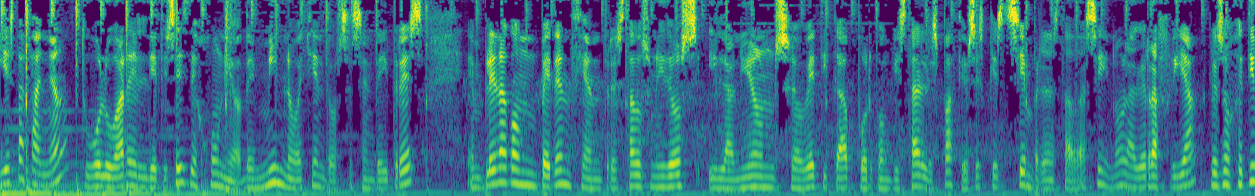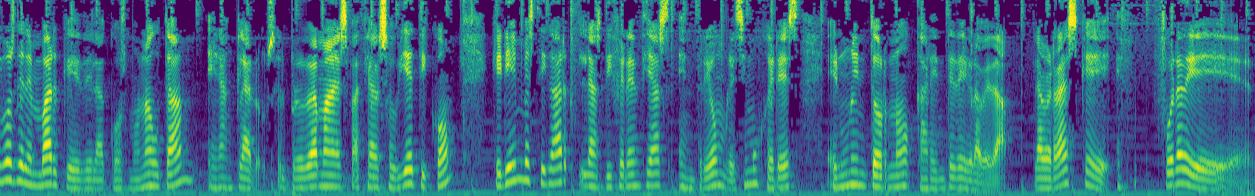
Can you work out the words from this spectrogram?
Y esta hazaña tuvo lugar el 16 de junio de 1963 en plena competencia entre Estados Unidos y la Unión Soviética por conquistar el espacio. Si es que siempre han estado así, ¿no? La Guerra Fría. Los objetivos del embarque de la cosmonauta eran claros. El programa espacial soviético quería investigar las diferencias entre hombres y mujeres en un entorno carente de gravedad. La verdad es que fuera de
